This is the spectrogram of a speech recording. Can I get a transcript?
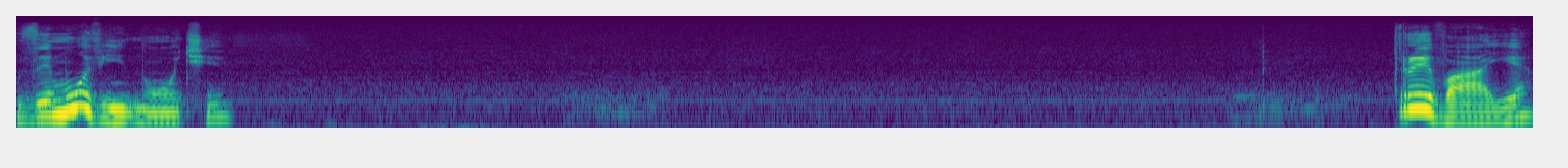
зимовій ночі триває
